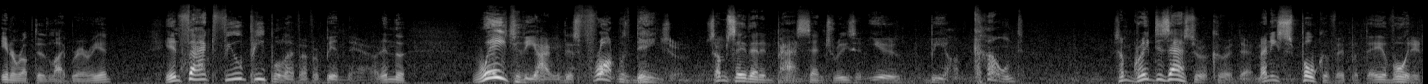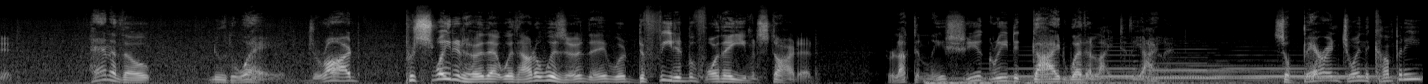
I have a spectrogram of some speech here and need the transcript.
interrupted the librarian. In fact, few people have ever been there, and the way to the island is fraught with danger. Some say that in past centuries and years beyond count, some great disaster occurred there. Many spoke of it, but they avoided it. Hanna, though, knew the way. Gerrard persuaded her that without a wizard they were defeated before they even started. Reluctantly, she agreed to guide Weatherlight to the island. So Barrin joined the company?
